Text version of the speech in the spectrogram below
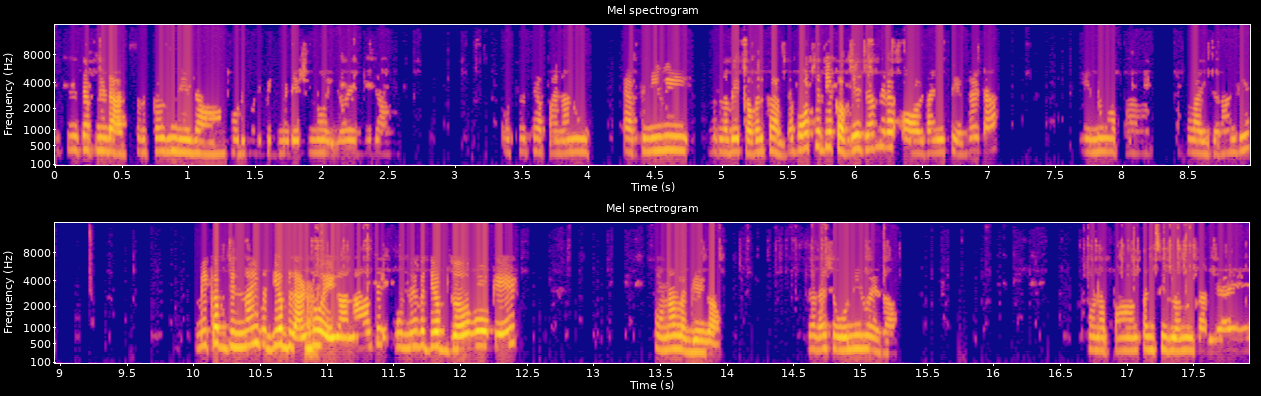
ਜਿੱਥੇ ਤੇ ਆਪਣੇ ਡਾਰਕ ਸਰਕਲ ਨਹੀਂ ਜਾਂ ਥੋੜੀ ਥੋੜੀ ਪਿਗਮੈਂਟੇਸ਼ਨ ਹੋਈ ਹੋਏਗੀ ਜਾਂ ਉੱਥੇ ਤੇ ਆਪਾਂ ਇਹਨਾਂ ਨੂੰ ਐਕਨੀ ਵੀ ਮਤਲਬ ਕਵਰ ਕਰਦਾ ਬਹੁਤ ਵਧੀਆ ਕਵਰੇਜ ਆ ਮੇਰਾ ਆਲ ਟਾਈਮ ਫੇਵਰਟ ਆ। ਇਹਨੂੰ ਆਪਾਂ ਅਪਲਾਈ ਕਰਾਂਗੇ। ਮੇਕਅਪ ਜਿੰਨਾ ਹੀ ਵਧੀਆ ਬਲੈਂਡ ਹੋਏਗਾ ਨਾ ਤੇ ਉਨੇ ਵਧੀਆ ਅਬਜ਼ਰਵ ਹੋ ਕੇ ਸੋਹਣਾ ਲੱਗੇਗਾ। ਜ਼ਿਆਦਾ ਸ਼ੋ ਨਹੀਂ ਹੋਏਗਾ। ਹੁਣ ਆਪਾਂ ਕੰਸੀਲਰ ਨੂੰ ਕਰ ਲਿਆ ਹੈ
